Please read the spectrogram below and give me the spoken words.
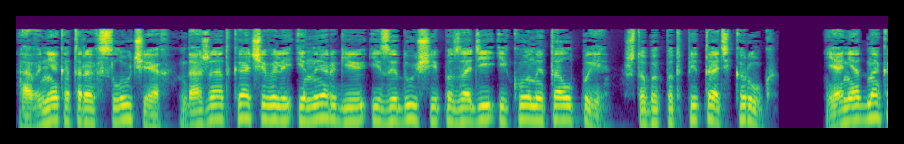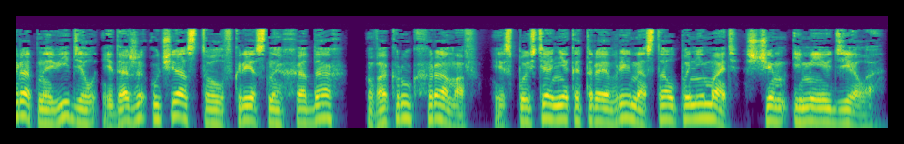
А в некоторых случаях даже откачивали энергию из идущей позади иконы толпы, чтобы подпитать круг. Я неоднократно видел и даже участвовал в крестных ходах вокруг храмов, и спустя некоторое время стал понимать, с чем имею дело.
